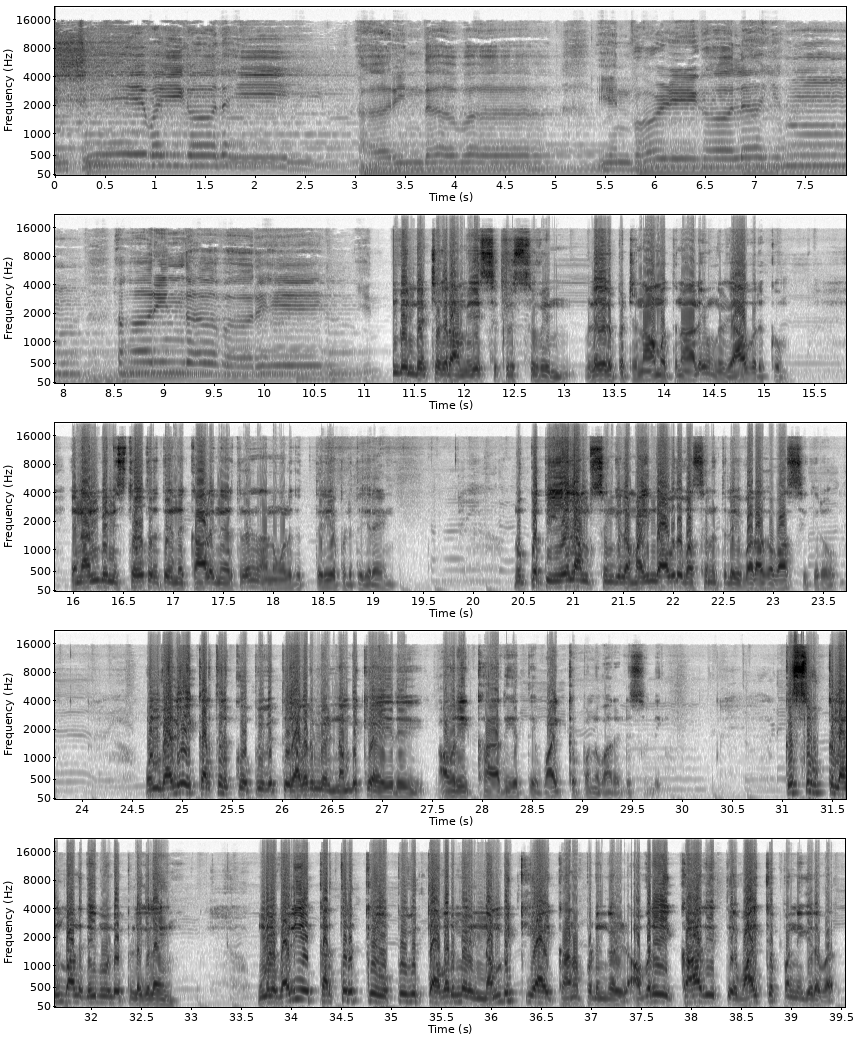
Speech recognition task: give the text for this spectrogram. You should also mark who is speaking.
Speaker 1: என் தேவைகளை அறிந்தவர் என் வழிகளையும் அறிந்தவரே.
Speaker 2: அன்பின் ரட்சகராம் இயேசு கிறிஸ்துவின் விளையாடப்பட்ட நாமத்தினாலே உங்கள் யாவருக்கும் என் அன்பின் ஸ்தோத்திரத்தை இந்த காலை நேரத்தில் நான் உங்களுக்கு தெரியப்படுத்துகிறேன். முப்பத்தி ஏழாம் சங்கிலம் ஐந்தாவது வசனத்தில் இவ்வாறாக வாசிக்கிறோம். உன் வழியை கர்த்தருக்கு ஒப்புவித்து அவர் மேல் நம்பிக்கையாயிரு. அவரை காரியத்தை வாய்க்க பண்ணுவார் என்று சொல்லி. கிறிஸ்துவுக்குள் அன்பான தெய்வனுடைய பிள்ளைகளை உங்கள் வழியை கர்த்தருக்கு ஒப்புவித்து அவர் மேல் நம்பிக்கையாய் காணப்படுங்கள். அவரே காரியத்தை வாய்க்க பண்ணுகிறவர்.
